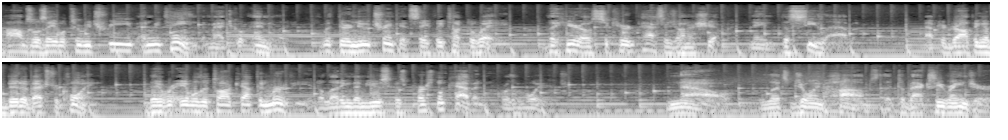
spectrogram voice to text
Hobbes was able to retrieve and retain the magical amulet. With their new trinket safely tucked away, the heroes secured passage on a ship named the Sealab. After dropping a bit of extra coin, they were able to talk Captain Murphy into letting them use his personal cabin for the voyage. Now, let's join Hobbes, the Tabaxi Ranger,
